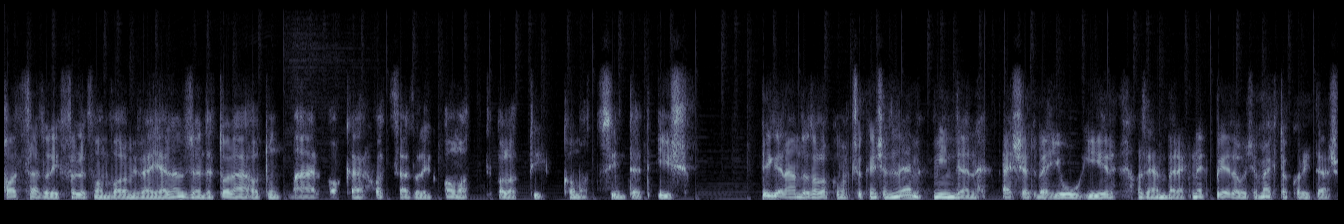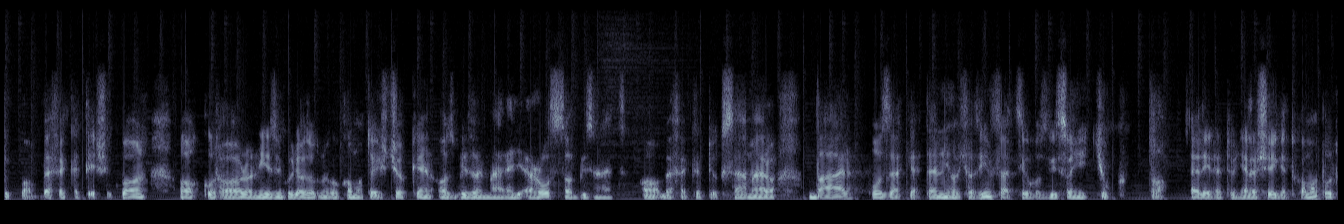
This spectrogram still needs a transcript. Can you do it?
6% fölött van valamivel jellemzően, de találhatunk már akár 6% amat alatti kamatszintet is. Igen, ám de az alapkamat csökkenése nem minden esetben jó hír az embereknek. Például, hogyha megtakarításuk van, befektetésük van, akkor ha arra nézünk, hogy azoknak a kamata is csökken, az bizony már egy rosszabb üzenet a befektetők számára. Bár hozzá kell tenni, hogyha az inflációhoz viszonyítjuk elérhető nyereséget, kamatot,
